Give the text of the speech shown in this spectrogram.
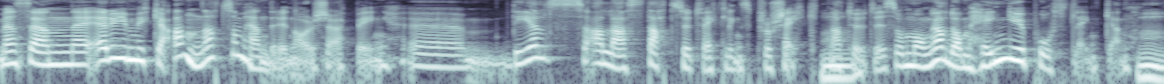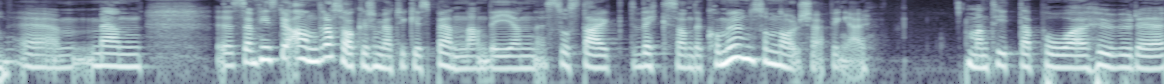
Men sen är det ju mycket annat som händer i Norrköping. Eh, dels alla stadsutvecklingsprojekt Mm. naturligtvis, och många av dem hänger ju på Ostlänken. Eh, men eh, sen finns det ju andra saker som jag tycker är spännande i en så starkt växande kommun som Norrköping är. Man tittar på hur eh,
